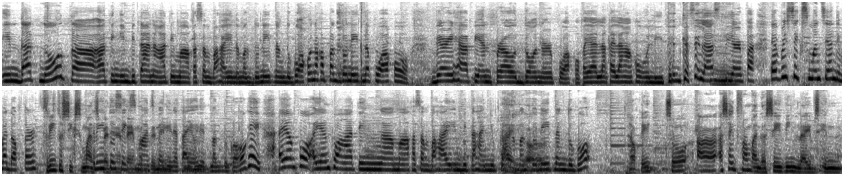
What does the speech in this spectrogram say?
in that note, ah, ating imbitahan ng ating mga kasambahay na mag-donate ng dugo. Ako nakapag-donate na po ako. Very happy and proud donor po ako. Kaya lang kailangan ko ulitin kasi last Mm. year pa. Every six months yan, di ba, Doctor? 3 to 6 months 3 pwede to na 6 tayo months pwede na tayo Mm. ulit magdugo. Okay, ayan po, ayan po ang ating ah, mga kasambahay. Imbitahan niyo po Ay, na mag-donate ng dugo. Okay? So, uh, aside from ano, saving lives in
